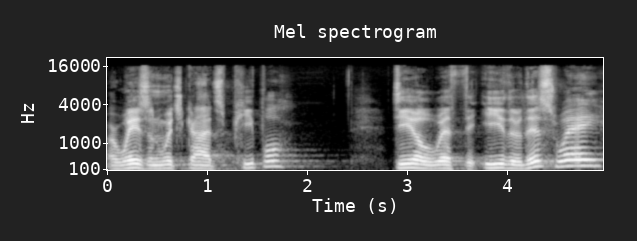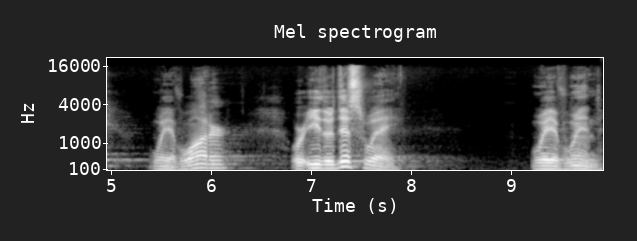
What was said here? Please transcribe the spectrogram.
are ways in which God's people deal with the either this way, way of water, or either this way, way of wind,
